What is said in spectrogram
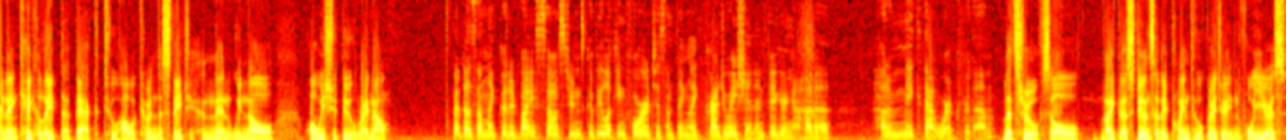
and then calculate that back to our current stage. And then we know what we should do right now. That does sound like good advice. So students could be looking forward to something like graduation and figuring out how to how to make that work for them. That's true. So like uh, students, they plan to graduate in four years,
